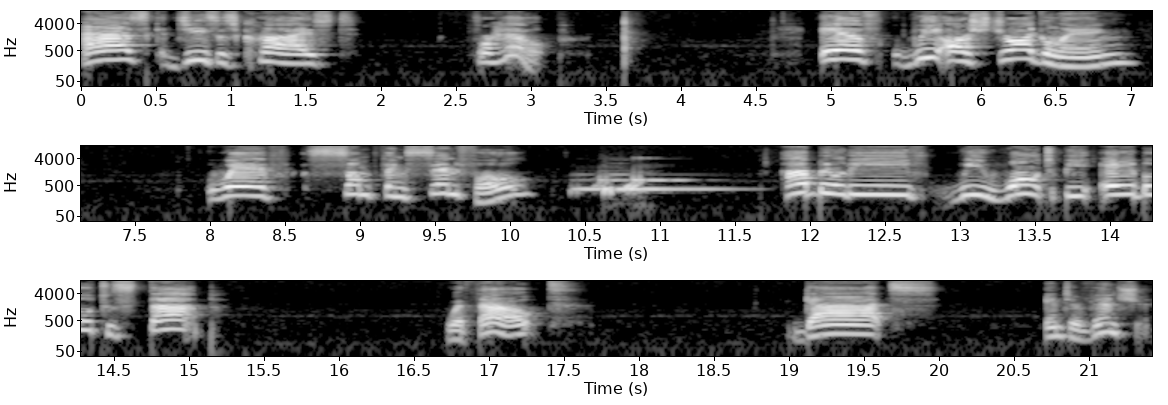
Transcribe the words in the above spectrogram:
ask Jesus Christ for help. If we are struggling with something sinful, I believe we won't be able to stop without God's intervention.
